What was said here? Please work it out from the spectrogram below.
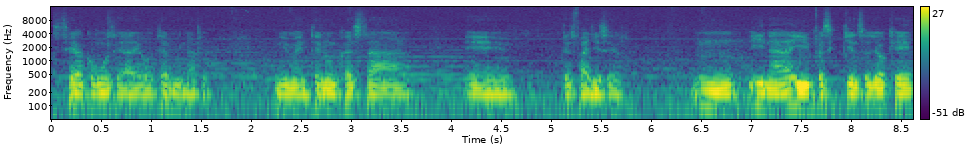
sea como sea, debo terminarla. Mi mente nunca está eh, desfallecer. Mm, y nada, y pues pienso yo que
